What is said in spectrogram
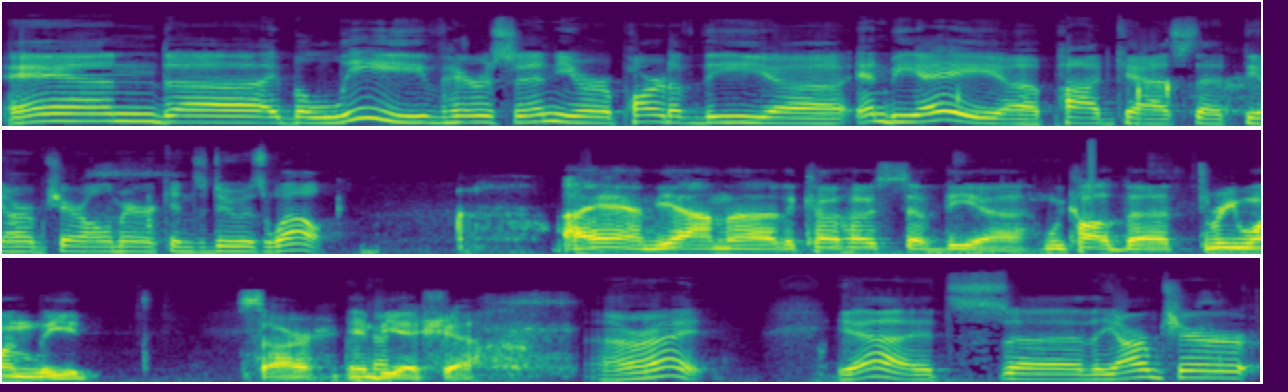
And uh, I believe, Harrison, you're a part of the uh, NBA uh, podcast that the Armchair All Americans do as well. I am. Yeah, I'm uh, the co-host of the. Uh, we call it the three one lead. It's our NBA show. All right. Yeah, it's uh, the armchair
